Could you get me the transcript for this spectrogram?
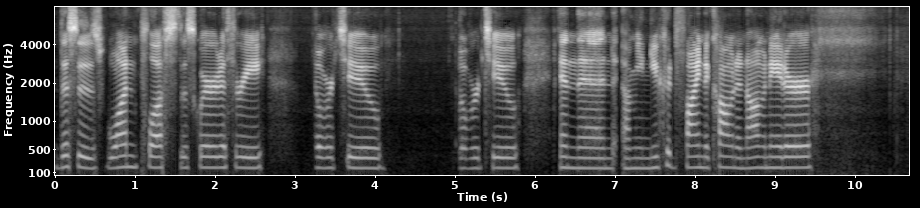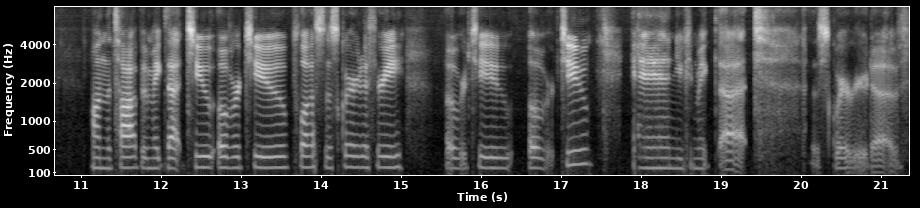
um, this is 1 plus the square root of 3 over 2 over 2. And then, I mean, you could find a common denominator on the top and make that 2 over 2 plus the square root of 3 over 2 over 2 and you can make that the square root of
